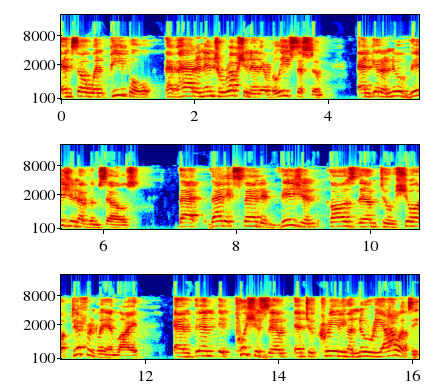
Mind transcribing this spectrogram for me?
And so when people have had an interruption in their belief system, and get a new vision of themselves, that that expanded vision caused them to show up differently in life, and then it pushes them into creating a new reality.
